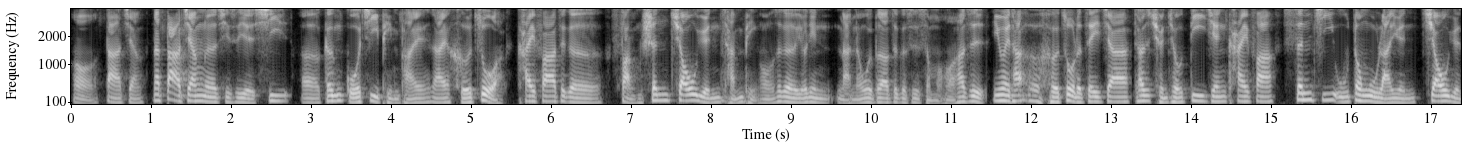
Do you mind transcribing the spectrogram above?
哦，大疆。那大疆呢，其实也吸呃跟国际品牌来合作啊，开发这个仿生胶原产品哦，这个有点难了，我也不知道这个是什么哈。它是因为它合合作的这一。一家，它是全球第一间开发生机无动物来源胶原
